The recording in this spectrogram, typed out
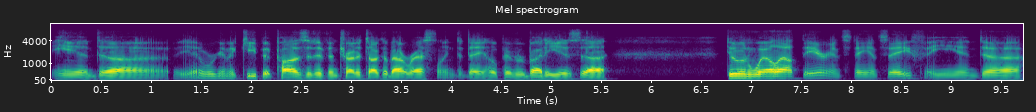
And uh, yeah, we're going to keep it positive and try to talk about wrestling today. Hope everybody is uh, doing well out there and staying safe. And uh,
